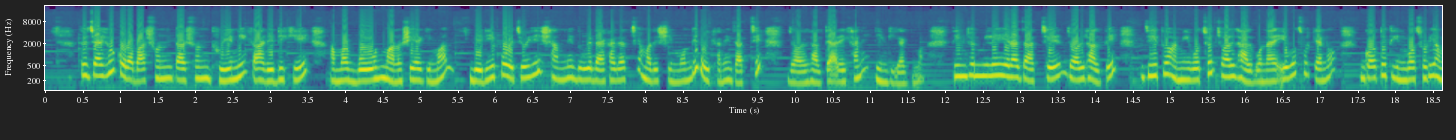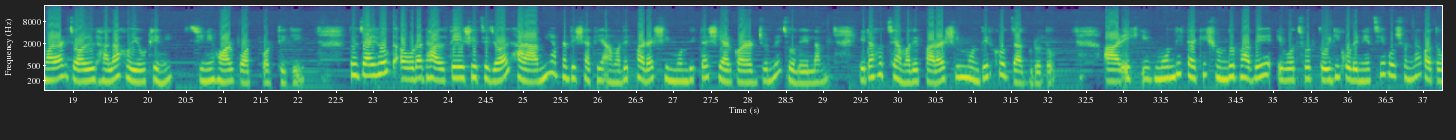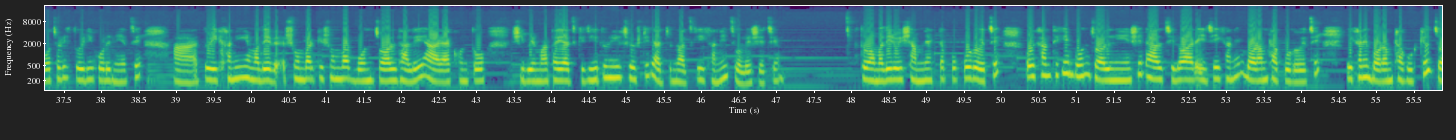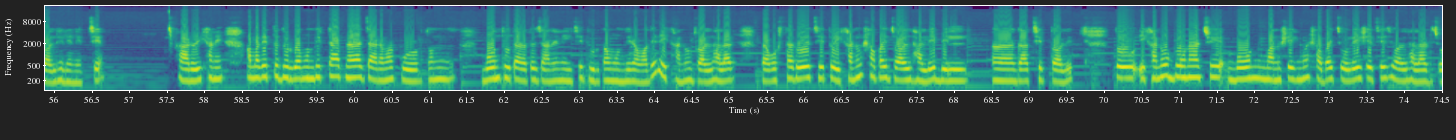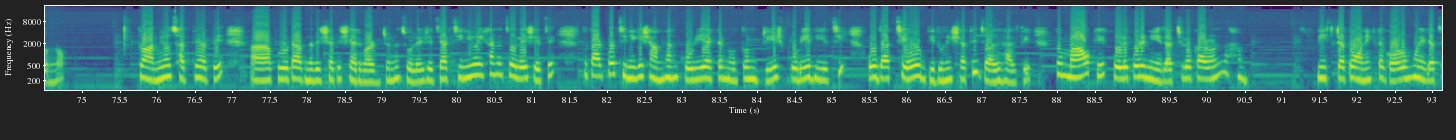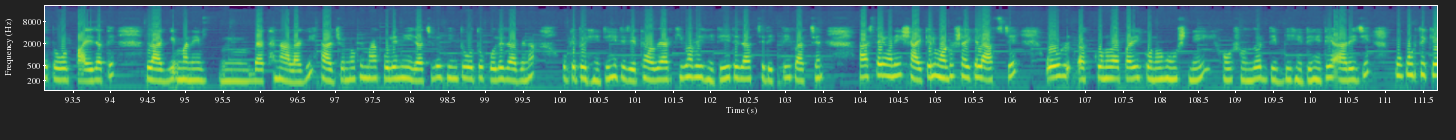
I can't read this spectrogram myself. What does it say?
তো যাই হোক, ওরা বাসন টাসন ধুয়ে নিক, আর এদিকে আমার বোন মানসী কাকিমা বেরিয়ে পড়েছে। ওই যে সামনে দূরে দেখা যাচ্ছে আমাদের শিব মন্দির, ওইখানে যাচ্ছে জল ঢালতে। আর এখানে টিঙ্কি কাকিমা তিনজন মিলেই এরা যাচ্ছে জল ঢালতে। যেহেতু আমি এবছর জল ঢালবো না, এবছর কেন? গত তিন বছরই আমার আর জল ঢালা হয়ে ওঠেনি। চিনি হওয়ার পর পর থেকেই। তো যাই হোক, ওরা ঢালতে এসেছে জল, আর আমি আপনাদের সাথে আমাদের পাড়ার শিব মন্দিরটা শেয়ার করার জন্য চলে এলাম। এটা হচ্ছে আমাদের পাড়ার শিব মন্দির খুব জাগ্রত। আর এই মন্দিরটাকে সুন্দরভাবে এবছর তৈরি করে নিয়েছে এবছর না, গত বছরই তৈরি করে নিয়েছে। তো এখানেই আমাদের সোমবারকে সোমবার বন জল ঢালে, আর এখন তো শিবের মাথায় আজকে যেহেতু নীল ষষ্ঠী, তার জন্য আজকে এখানেই চলে এসেছে। তো আমাদের ওই সামনে একটা পুকুর রয়েছে। ওইখান থেকে বোন জল নিয়ে এসে ঢালছিল। আর এই যে এখানে বরাম ঠাকুর রয়েছে, এখানে বরাম ঠাকুরকেও জল ঢেলে নিচ্ছে। আর ওইখানে আমাদের তো দুর্গা মন্দিরটা আপনারা যারা আমার পুরাতন বন্ধু, তারা তো জানেন এই যে দুর্গা মন্দির আমাদের। এখানেও জল ঢালার ব্যবস্থা রয়েছে। তো এখানেও সবাই জল ঢালে বেল গাছের তলে। তো এখানেও বোন আছে, বোন মানুষ এগুলো সবাই চলে এসেছে জল ঢালার জন্য। তো আমিও ছাড়তে হাতে পুরোটা আপনাদের সাথে শেয়ার করার জন্য চলে এসেছে। আর চিনিও এখানে চলে এসেছে। তো তারপর চিনিকে সন্ধান করিয়ে একটা নতুন ড্রেস পরিয়ে দিয়েছি। ও যাচ্ছে ওর দিদুনির সাথে জল ঢালতে। তো মা ওকে কোলে করে নিয়ে যাচ্ছিল কারণ পিচটা তো অনেকটা গরম হয়ে গেছে তো ওর পায়ে যাতে লাগে মানে ব্যথা না লাগে। তার জন্য ওকে মা কোলে নিয়ে যাচ্ছিল, কিন্তু ও তো কোলে যাবে না। ওকে তো হেঁটে হেঁটে যেতে হবে। আর কীভাবে হেঁটে হেঁটে যাচ্ছে দেখতেই পাচ্ছেন। রাস্তায় অনেক সাইকেল মোটর সাইকেল আসছে। ওর কোনো ব্যাপারেই কোনো হুঁশ নেই। ও সুন্দর দিব্যি হেঁটে হেঁটে। আর এই যে পুকুর থেকে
